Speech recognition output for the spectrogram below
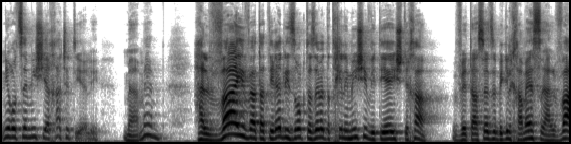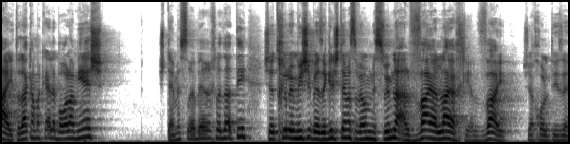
אני רוצה מישהי אחת שתהיה לי. מהמם. הלוואי ואתה תרד לזרוק את הזבל, תתחיל עם מישהי והיא תהיה אשתך. ותעשה את זה בגיל 15, הלוואי. אתה יודע כמה כאלה בעולם יש? 12 בערך לדעתי, שהתחילו עם מישהי באיזה גיל 12 והיום נשואים לה, הלוואי עליי אחי, הלוואי שיכולתי זה.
